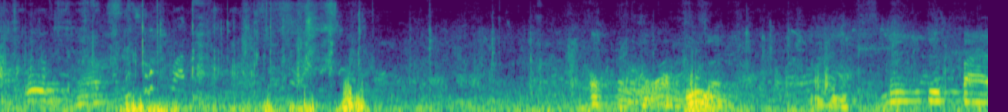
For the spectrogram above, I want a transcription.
งอุ้มนะครับโอ้โหรู้เลยหนึ่งจุดแปด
